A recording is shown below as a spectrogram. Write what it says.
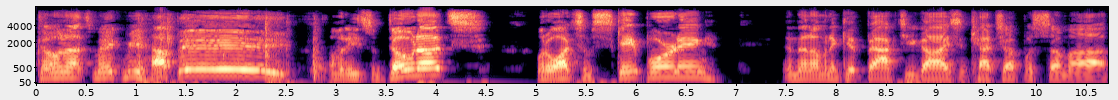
donuts make me happy. I'm gonna eat some donuts. I'm gonna watch some skateboarding, and then I'm gonna get back to you guys and catch up with some uh,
